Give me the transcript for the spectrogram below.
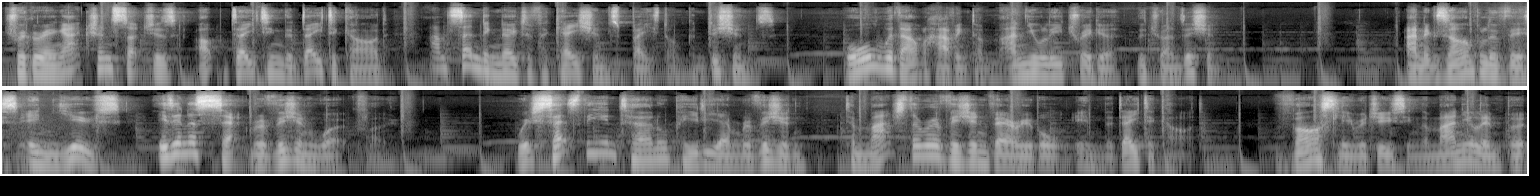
triggering actions such as updating the data card and sending notifications based on conditions, all without having to manually trigger the transition. An example of this in use is in a set revision workflow, which sets the internal PDM revision to match the revision variable in the data card, vastly reducing the manual input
